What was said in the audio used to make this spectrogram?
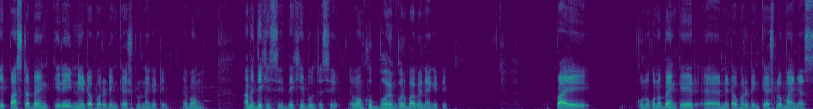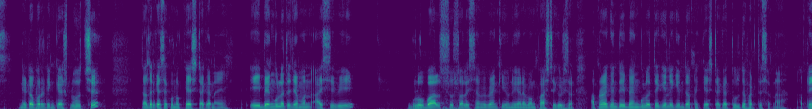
এই পাঁচটা ব্যাংকেরই net operating cash flow negative এবং আমি দেখেছি, দেখেই বলতেছি এবং খুব ভয়ঙ্করভাবে নেগেটিভ প্রায় কোনো কোনো ব্যাংকের net operating cash flow minus net operating cash flow হচ্ছে তাদের কাছে কোনো ক্যাশ টাকা নাই। এই ব্যাঙ্কগুলোতে যেমন ICB, global social Islami bank, union এবং ফার্স্ট সিকিউরিটি আপনারা কিন্তু এই ব্যাঙ্কগুলোতে গেলে কিন্তু আপনি ক্যাশ টাকা তুলতে পারতেছেন না। আপনি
